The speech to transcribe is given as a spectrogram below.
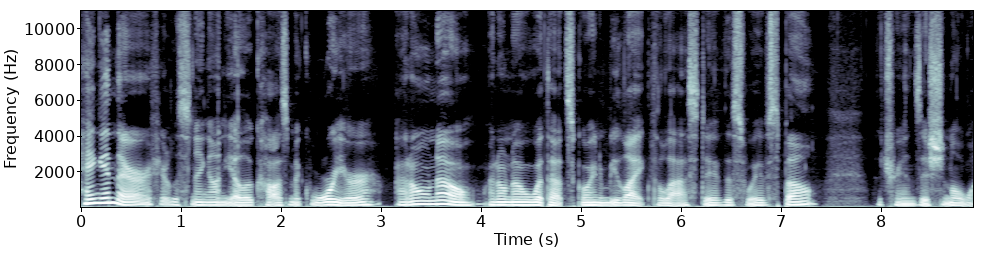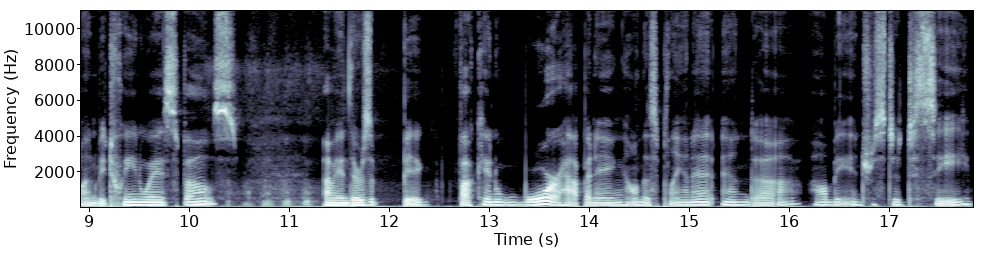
Hang in there if you're listening on Yellow Cosmic Warrior. I don't know. I don't know what that's going to be like the last day of this wave spell, the transitional one between wave spells. I mean, there's a big fucking war happening on this planet, and uh, I'll be interested to see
